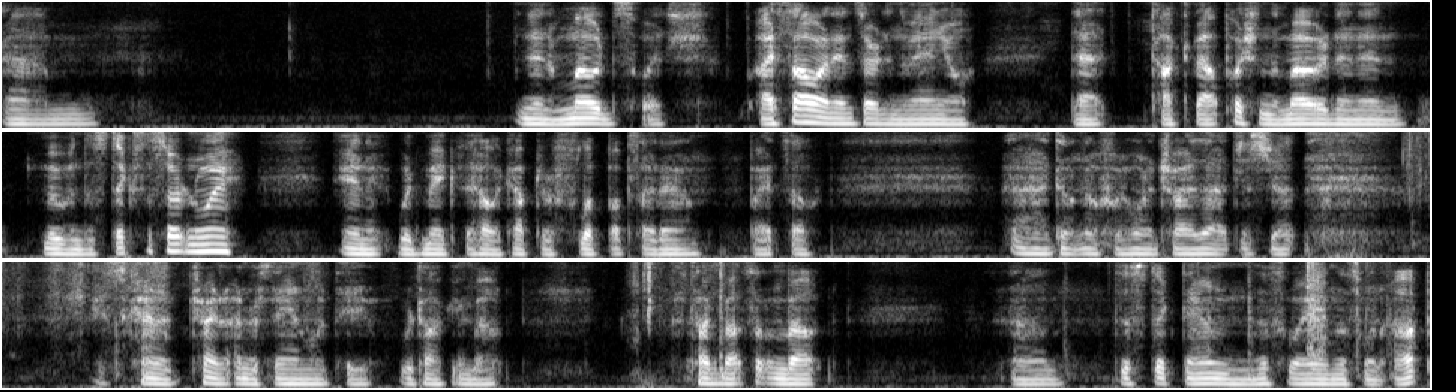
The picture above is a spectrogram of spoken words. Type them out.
Um, and then a mode switch. I saw an insert in the manual that talked about pushing the mode and then moving the sticks a certain way and it would make the helicopter flip upside down by itself. I uh, don't know if we want to try that just yet. Just kind of trying to understand what they were talking about. Talk about something about um, this stick down this way and this one up.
